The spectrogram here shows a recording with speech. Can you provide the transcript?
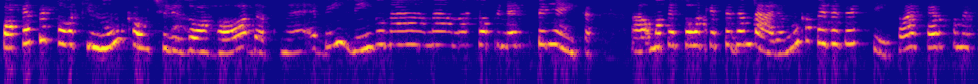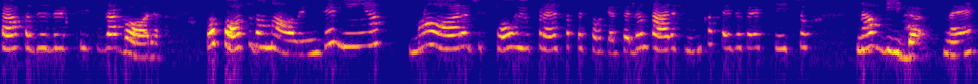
qualquer pessoa que nunca utilizou a roda né, é bem-vindo na, na, na, sua primeira experiência. Ah, uma pessoa que é sedentária, nunca fez exercício, ah, quero começar a fazer exercícios agora. Eu posso dar uma aula inteirinha, uma hora de flow para essa pessoa que é sedentária, que nunca fez exercício na vida, né?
